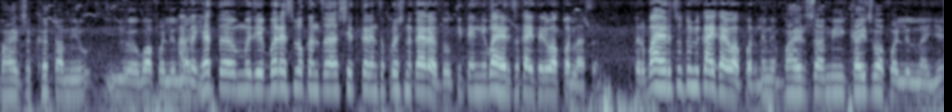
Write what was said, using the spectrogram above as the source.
बाहेरचं खत आम्ही अ, वापरलेलं आता नाही. ह्यात म्हणजे बऱ्याच लोकांचा शेतकऱ्यांचा प्रश्न काय राहतो की त्यांनी बाहेरचं काहीतरी वापरलं असेल. तर बाहेरचं तुम्ही काय काय वापरलं? नाही, नाही, बाहेरचं आम्ही काहीच वापरलेलं नाहीये.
